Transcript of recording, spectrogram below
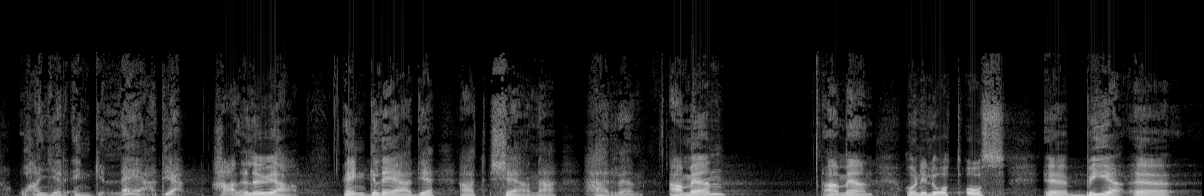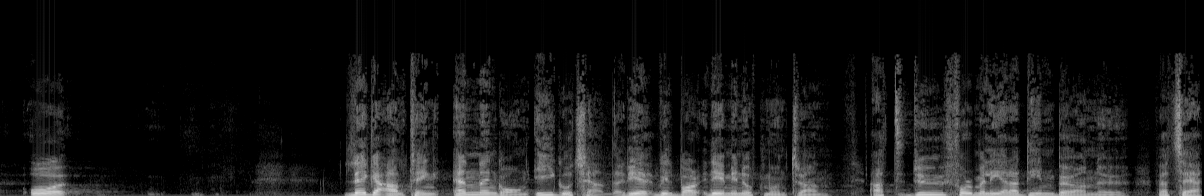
Och han ger en glädje, halleluja, en glädje att tjäna Herren. Amen. Amen. Hörrni, låt oss eh, be eh, och lägga allting än en gång i Guds händer. Det, vill bara, det är min uppmuntran. Att du formulerar din bön nu för att säga,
